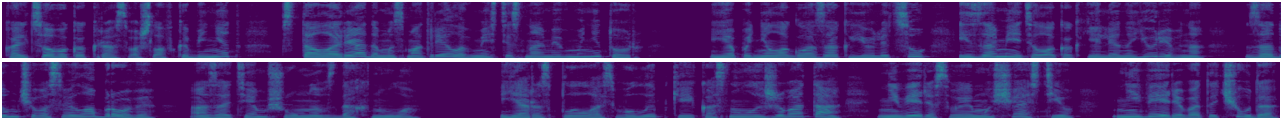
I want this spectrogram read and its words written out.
Кольцова как раз вошла в кабинет, встала рядом и смотрела вместе с нами в монитор. Я подняла глаза к ее лицу и заметила, как Елена Юрьевна задумчиво свела брови, а затем шумно вздохнула. Я расплылась в улыбке и коснулась живота, не веря своему счастью, не веря в это чудо.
